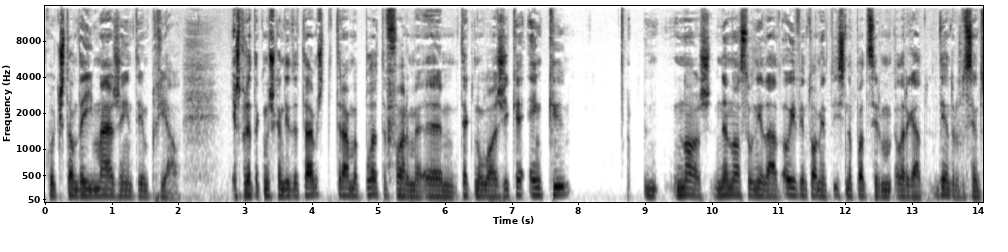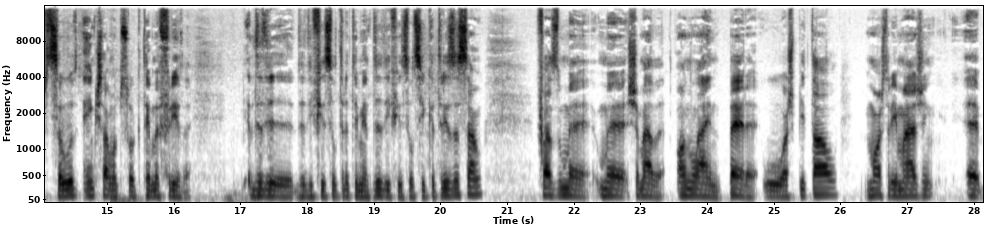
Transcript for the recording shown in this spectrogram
com a questão da imagem em tempo real? Este projeto a que nos candidatamos terá uma plataforma um, tecnológica em que nós, na nossa unidade, ou eventualmente isso não pode ser alargado dentro do centro de saúde, em que está uma pessoa que tem uma ferida de, de, de difícil tratamento, de difícil cicatrização, faz uma, uma chamada online para o hospital, mostra a imagem uh,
